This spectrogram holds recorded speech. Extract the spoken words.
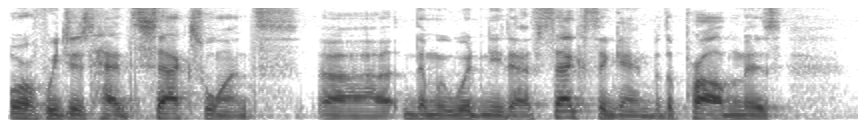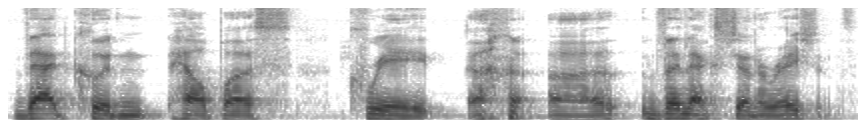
Or if we just had sex once, uh, then we wouldn't need to have sex again. But the problem is that couldn't help us create uh, the next generations.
